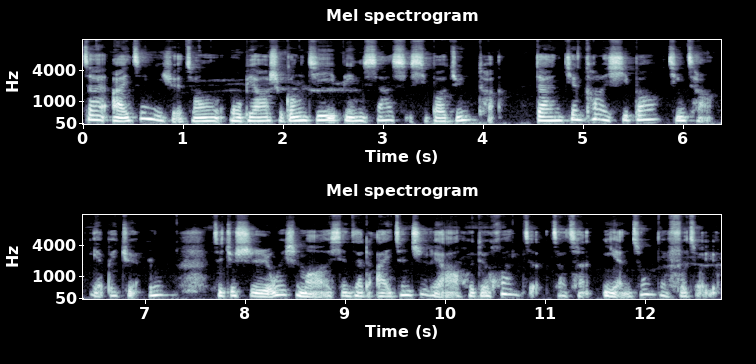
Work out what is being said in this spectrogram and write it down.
在癌症医学中，目标是攻击并杀死细胞军团。但健康的细胞经常也被卷入，这就是为什么现在的癌症治疗会对患者造成严重的副作用。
